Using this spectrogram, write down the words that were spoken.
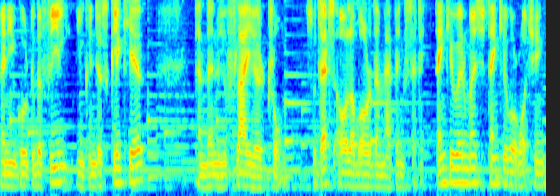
when you go to the field. You can just click here and then you fly your drone. So that's all about the mapping setting. Thank you very much. Thank you for watching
